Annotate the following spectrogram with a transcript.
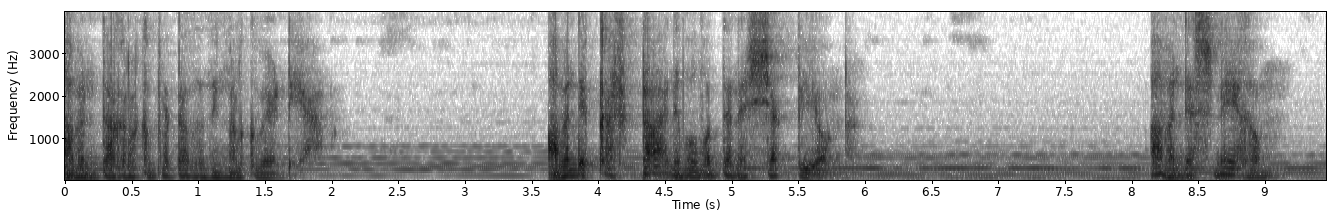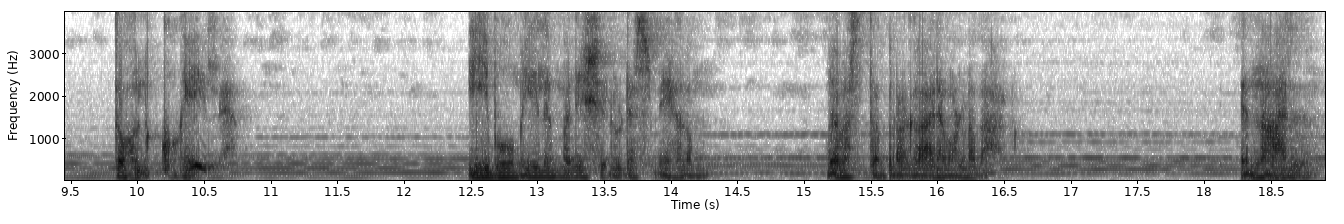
അവൻ തകർക്കപ്പെട്ടത് നിങ്ങൾക്ക് വേണ്ടിയാണ്. അവന്റെ കഷ്ടാനുഭവത്തിന് ശക്തിയുണ്ട്. അവന്റെ സ്നേഹം തോൽക്കുകയില്ല. ഈ ഭൂമിയിലെ മനുഷ്യരുടെ സ്നേഹം വ്യവസ്ഥ പ്രകാരമുള്ളതാണ് എന്നാൽ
